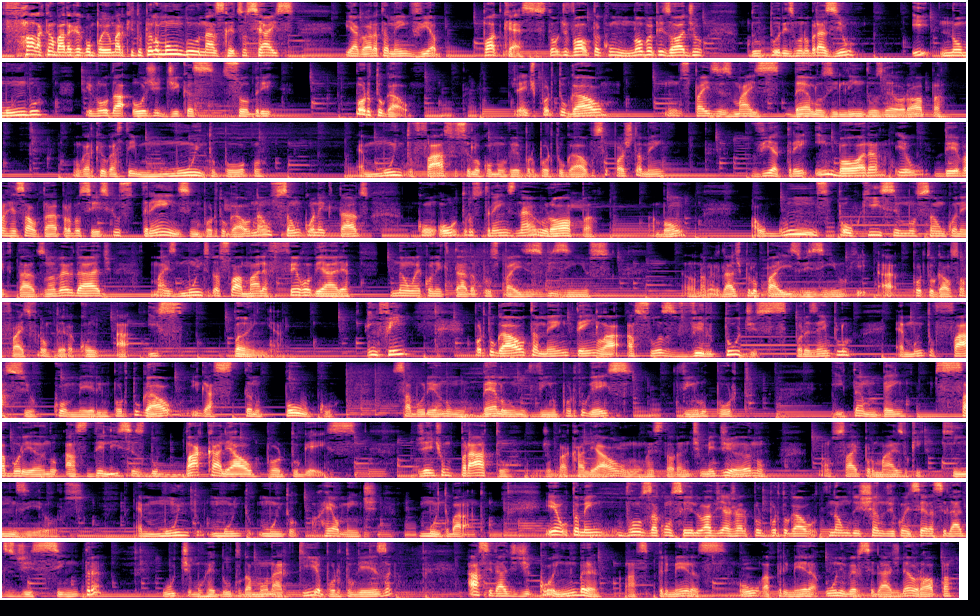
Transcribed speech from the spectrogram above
Fala cambada que acompanha o Marquito pelo mundo nas redes sociais e agora também via podcast. Estou de volta com um novo episódio do Turismo no Brasil e no mundo e vou dar hoje dicas sobre Portugal. Gente, Portugal, um dos países mais belos e lindos da Europa, um lugar que eu gastei muito pouco. É muito fácil se locomover para Portugal. Você pode também via trem, embora eu deva ressaltar para vocês que os trens em Portugal não são conectados com outros trens na Europa, tá bom? Alguns pouquíssimos são conectados, na verdade, mas muito da sua malha ferroviária não é conectada para os países vizinhos. Então, na verdade, pelo país vizinho que Portugal só faz fronteira com a Espanha. Enfim, Portugal também tem lá as suas virtudes. Por exemplo, é muito fácil comer em Portugal e gastando pouco, saboreando um belo um vinho português, vinho do Porto, e também saboreando as delícias do bacalhau português. Gente, um prato de bacalhau num restaurante mediano não sai por mais do que 15 euros. É muito, muito, muito, realmente muito barato. Eu também vos aconselho a viajar por Portugal, não deixando de conhecer as cidades de Sintra, último reduto da monarquia portuguesa, a cidade de Coimbra, as primeiras ou a primeira universidade da Europa.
